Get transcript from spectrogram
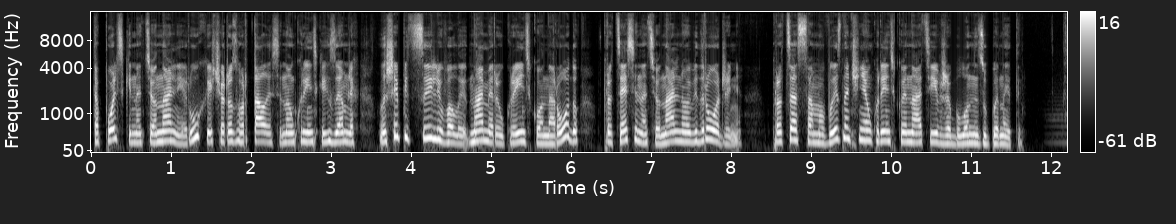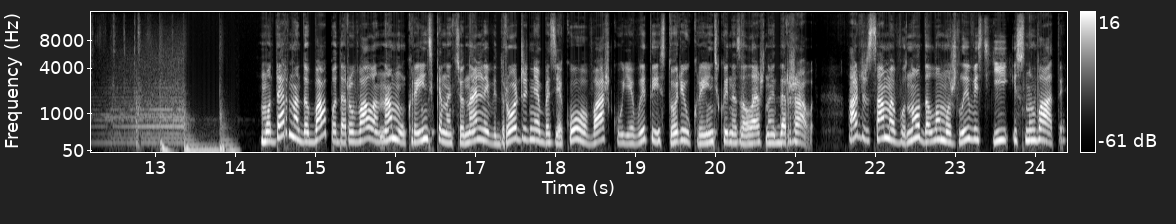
та польський національні рухи, що розгорталися на українських землях, лише підсилювали наміри українського народу в процесі національного відродження. Процес самовизначення української нації вже було не зупинити. Модерна доба подарувала нам українське національне відродження, без якого важко уявити історію української незалежної держави, адже саме воно дало можливість їй існувати.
